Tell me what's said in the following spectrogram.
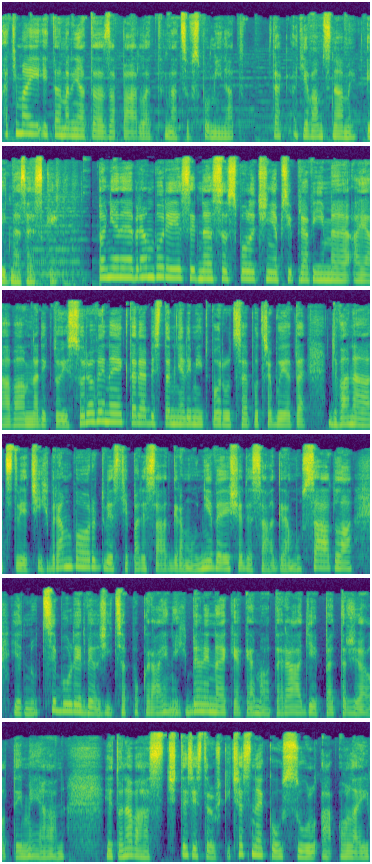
Ať mají i ta mrňata za pár let na co vzpomínat. Tak ať je vám s námi i dnes hezky. Plněné brambory si dnes společně připravíme a já vám nadiktuji suroviny, které byste měli mít po ruce. Potřebujete 12 větších brambor, 250 gramů nivy, 60 gramů sádla, jednu cibuli, dvě lžíce pokrájených bylinek, jaké máte rádi, petržel, tymián. Je to na vás čtyři stroužky česneku, sůl a olej.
